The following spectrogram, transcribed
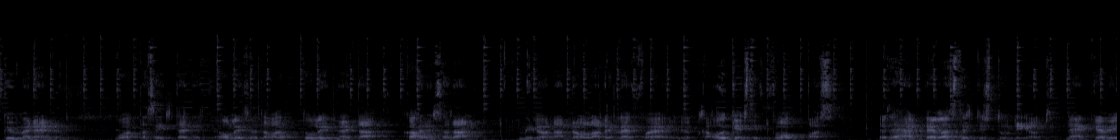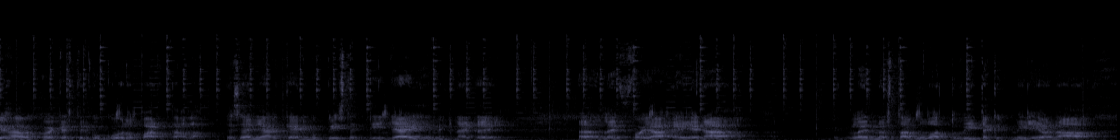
kymmenen vuotta sitten niin oli sillä tavalla, että tuli näitä 200 miljoonan dollarin leffoja, jotka oikeasti floppas. Ja sehän pelastettiin studiot. Ne kävi ihan oikeasti niin kuilupartaalla. Ja sen jälkeen niin pistettiin jäihin näitä leffoja, ei enää lennosta on luvattu 50 miljoonaa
